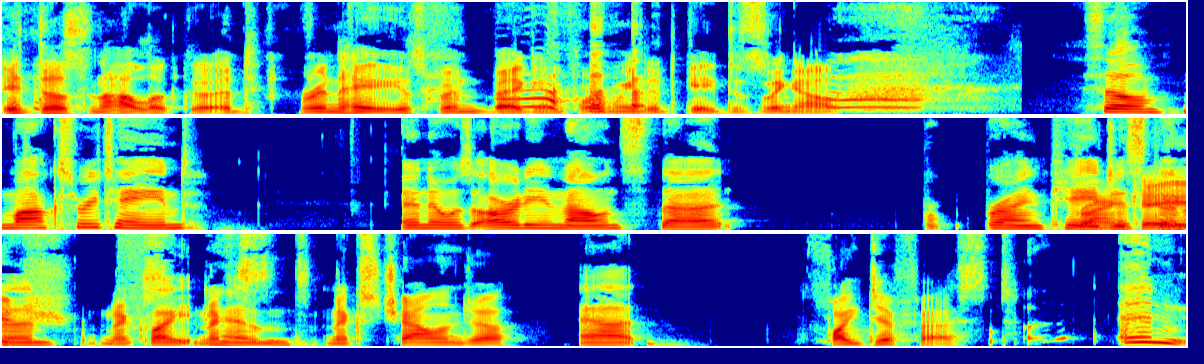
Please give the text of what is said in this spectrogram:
it does not look good. Renee has been begging for me to get this thing out. So Mox retained, and it was already announced that B- Brian Cage Brian is gonna next, fight next, him Next challenger, at Fyter Fest, uh, and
